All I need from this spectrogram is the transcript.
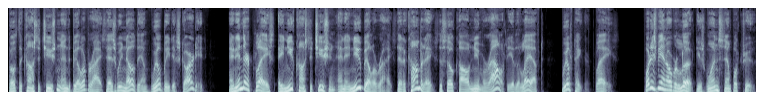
both the Constitution and the Bill of Rights as we know them will be discarded, and in their place a new Constitution and a new Bill of Rights that accommodates the so called new morality of the left will take their place. What is being overlooked is one simple truth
